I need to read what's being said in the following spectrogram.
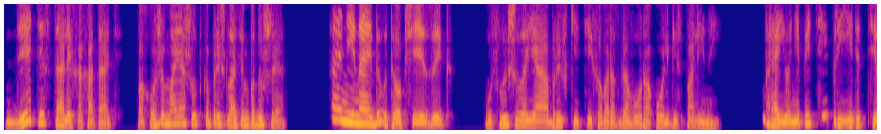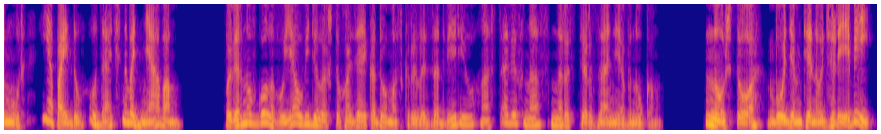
Дети стали хохотать. Похоже, моя шутка пришлась им по душе. «Они найдут общий язык», — услышала я обрывки тихого разговора Ольги с Полиной. «В районе пяти приедет Тимур. Я пойду. Удачного дня вам!» Повернув голову, я увидела, что хозяйка дома скрылась за дверью, оставив нас на растерзание внукам. «Ну что, будем тянуть жребий?»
